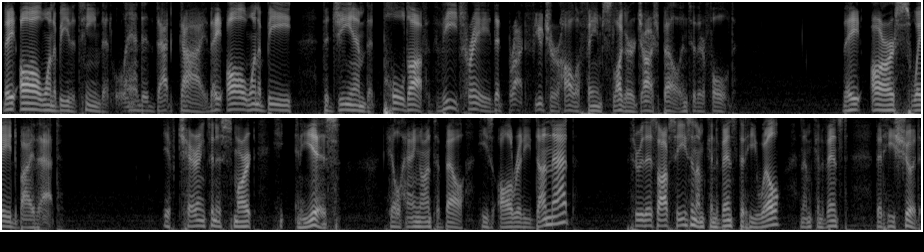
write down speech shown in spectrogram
They all want to be the team that landed that guy. They all want to be the GM that pulled off the trade that brought future Hall of Fame slugger Josh Bell into their fold. They are swayed by that. If Cherington is smart, he, and he is, he'll hang on to Bell. He's already done that through this offseason. I'm convinced that he will, and I'm convinced that he should.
